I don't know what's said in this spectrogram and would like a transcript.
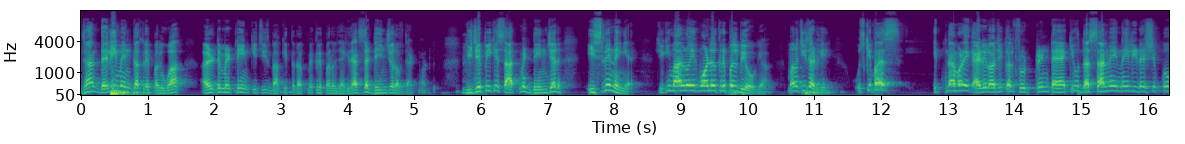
जहाँ दिल्ली में इनका क्रिपल हुआ अल्टीमेटली इनकी चीज़ बाकी तरफ़ में क्रिपल हो जाएगी। That's the danger of that model BJP के साथ में डेंजर इसलिए नहीं है क्योंकि मान लो एक मॉडल क्रिपल भी हो गया मान लो चीज़ हट गई उसके पास इतना बड़ा एक आइडियोलॉजिकल फुटप्रिंट है कि वो दस साल में एक नई लीडरशिप को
